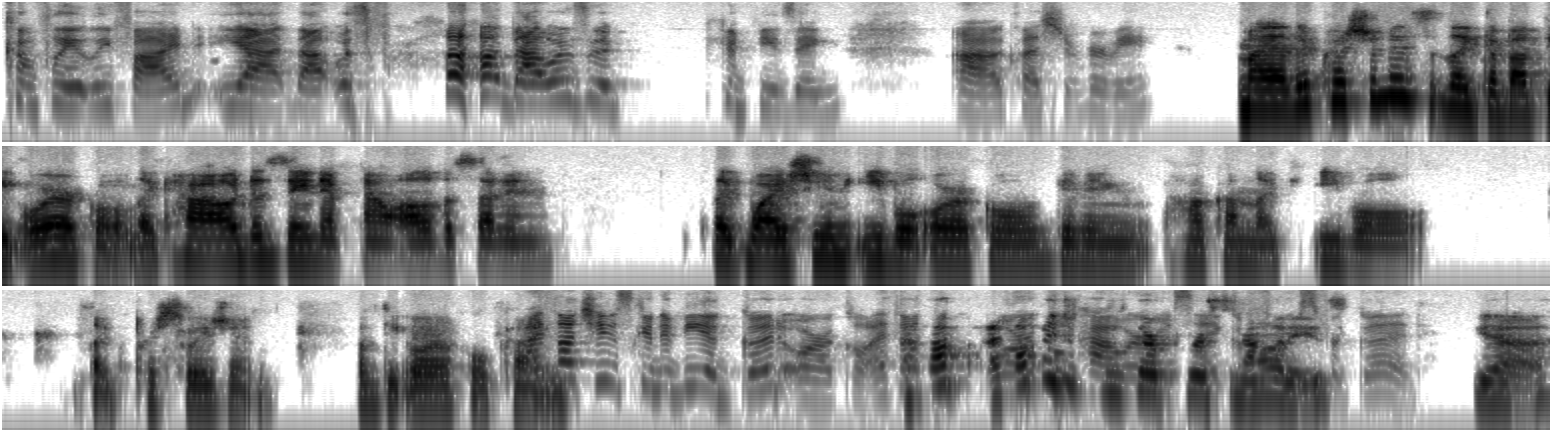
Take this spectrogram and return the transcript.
Completely fine. Yeah, that was that was a confusing uh, question for me. My other question is like about the oracle. Like how does Zainab now all of a sudden like why is she an evil oracle giving Hakan like evil like persuasion of the oracle kind. I thought she was going to be a good oracle. I thought, thought- the I thought they just used their was, like, personalities. for good. Yeah.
